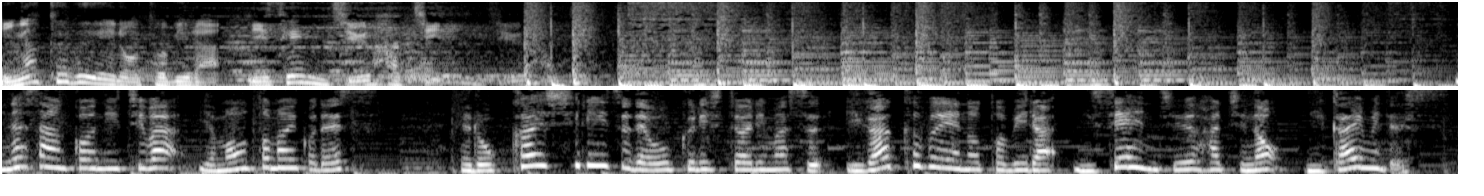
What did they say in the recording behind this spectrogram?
医学部への扉2018皆さんこんにちは。山本舞子です。6回シリーズでお送りしております医学部への扉2018の2回目です。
